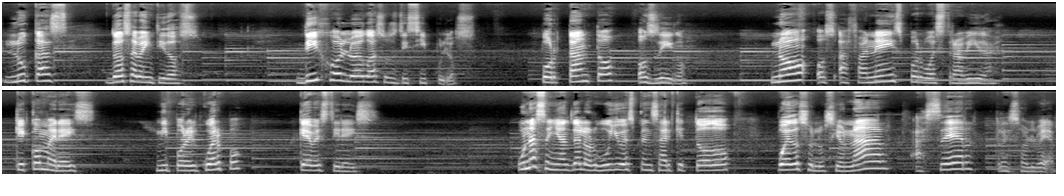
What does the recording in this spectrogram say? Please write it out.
Lucas 12:22. Dijo luego a sus discípulos, Por tanto os digo, no os afanéis por vuestra vida, qué comeréis, ni por el cuerpo, qué vestiréis. Una señal del orgullo es pensar que todo puedo solucionar, hacer, resolver.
